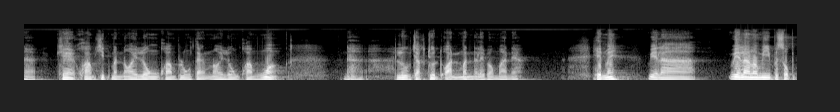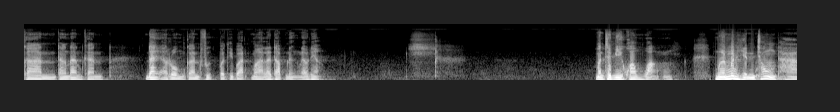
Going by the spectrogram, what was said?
นะแค่ความคิดมันน้อยลง ความปรุงแต่งน้อยลงความง่วงนะรู้จักจุดอ่อนมันอะไรประมาณเนี่ยเห็นไหมเวลาเวลาเรามีประสบการณ์ทางด้านการได้อารมณ์การฝึกปฏิบัติมาระดับหนึ่งแล้วเนี่ย มันจะมีความหวัง เหมือนมันเห็นช่องทาง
